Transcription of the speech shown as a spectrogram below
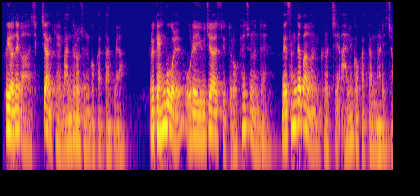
그 연애가 식지 않게 만들어주는 것 같다고요. 그렇게 행복을 오래 유지할 수 있도록 해주는데 내 상대방은 그렇지 않은 것 같단 말이죠.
